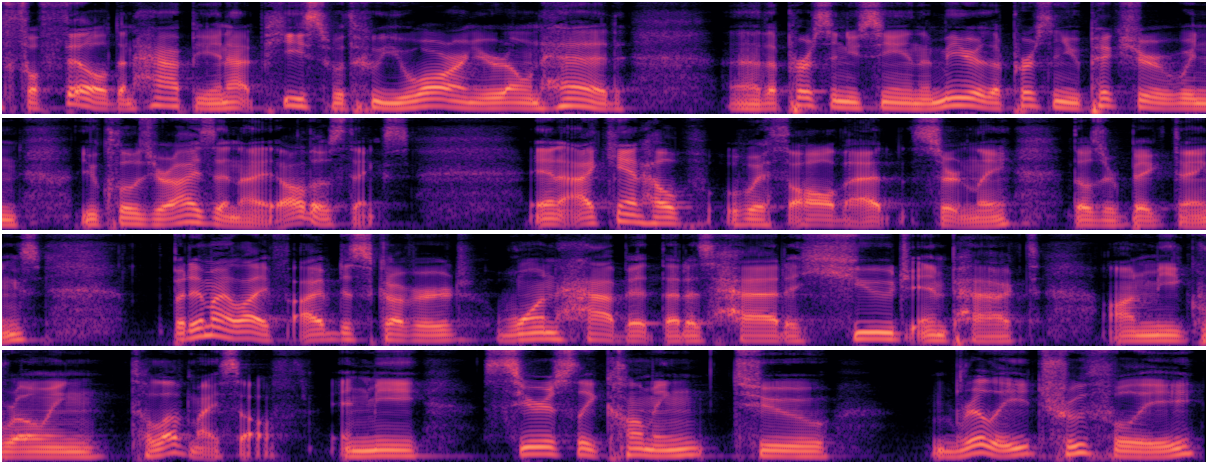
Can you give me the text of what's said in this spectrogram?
fulfilled and happy and at peace with who you are in your own head uh, the person you see in the mirror, the person you picture when you close your eyes at night, all those things. And I can't help with all that, certainly. Those are big things. But in my life, I've discovered one habit that has had a huge impact on me growing to love myself and me seriously coming to really, truthfully,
